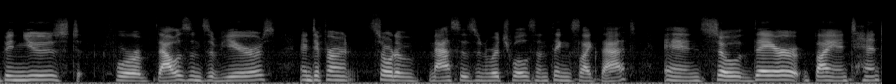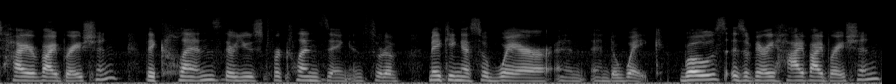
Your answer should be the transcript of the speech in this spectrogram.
been used for thousands of years in different sort of masses and rituals and things like that. And so they're by intent higher vibration. They cleanse, they're used for cleansing and sort of making us aware and, and awake. Rose is a very high vibration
